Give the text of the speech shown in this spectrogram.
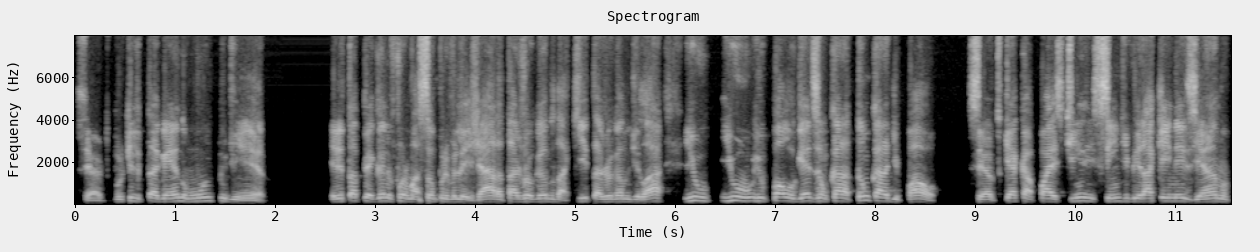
certo? Porque ele tá ganhando muito dinheiro. Ele tá pegando informação privilegiada, tá jogando daqui, tá jogando de lá. E o, e o, e o Paulo Guedes é um cara tão cara de pau, certo? Que é capaz, sim, de virar keynesiano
